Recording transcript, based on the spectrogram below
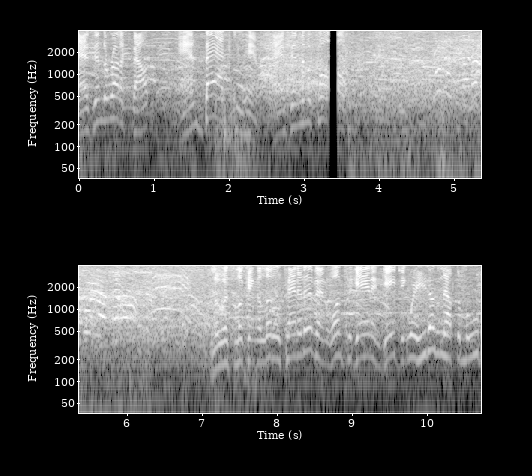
as in the Ruddock bout, and bad to him, as in the McCall. Lewis looking a little tentative and once again engaging. Where he doesn't have to move.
